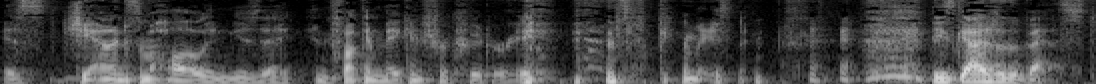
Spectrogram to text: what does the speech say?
is jamming to some Halloween music and fucking making charcuterie. it's fucking amazing. these guys are the best.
